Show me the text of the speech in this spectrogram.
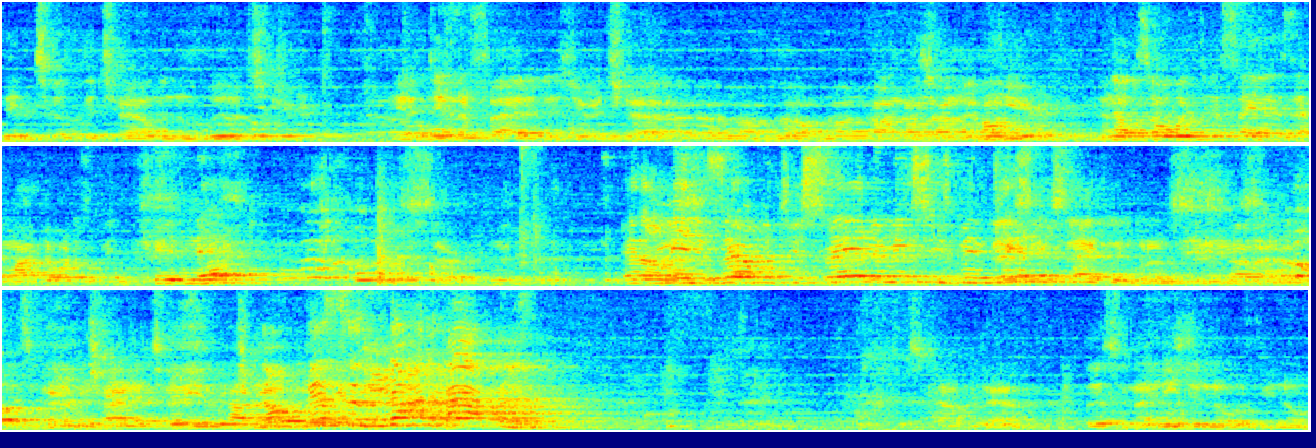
they took the child in the wheelchair. They identified it as your child. No, no, no, no, no, no, no, no, here. no. No, so what you're saying is that my daughter's been kidnapped? Sir, And I mean, is that what you're saying to me? She's been kidnapped? that's exactly what I'm saying. No, no, no. I'm trying to tell you. No, no, this is not happening. Just calm down. Listen, I need to know if you know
